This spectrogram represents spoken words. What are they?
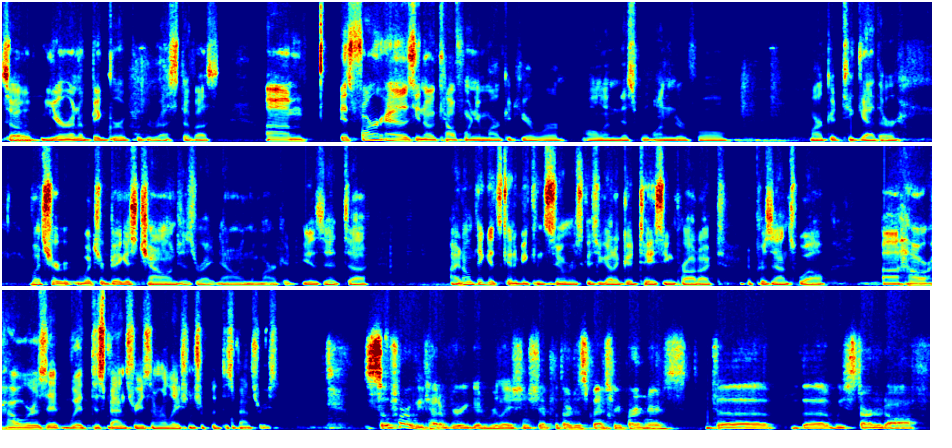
So you're in a big group with the rest of us. Um, as far as you know, California market here, we're all in this wonderful market together. What's your what's your biggest challenges right now in the market? Is it? Uh, I don't think it's going to be consumers because you got a good tasting product. It presents well. Uh, how how is it with dispensaries and relationship with dispensaries? So far, we've had a very good relationship with our dispensary partners. The the we started off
